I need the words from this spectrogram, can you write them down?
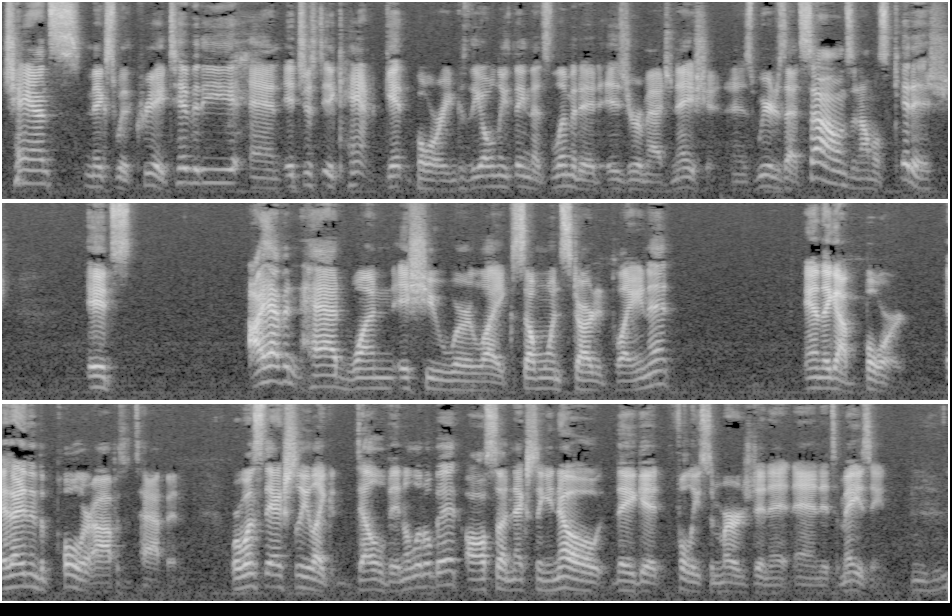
chance mixed with creativity and it just it can't get boring because the only thing that's limited is your imagination. And as weird as that sounds and almost kiddish, it's I haven't had one issue where like someone started playing it and they got bored. If anything, the polar opposites happen. Where once they actually like delve in a little bit, all of a sudden, next thing you know, they get fully submerged in it, and it's amazing. Mm-hmm.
